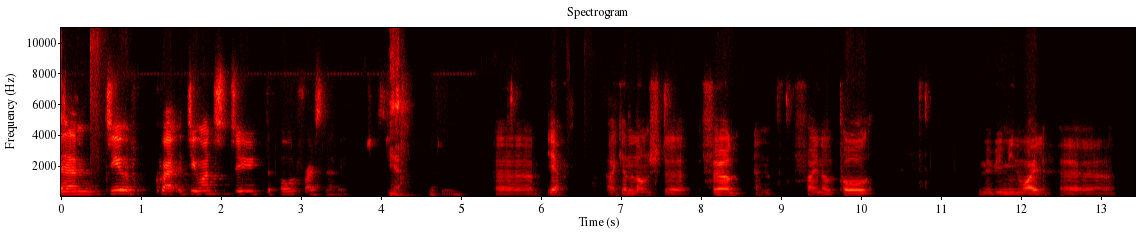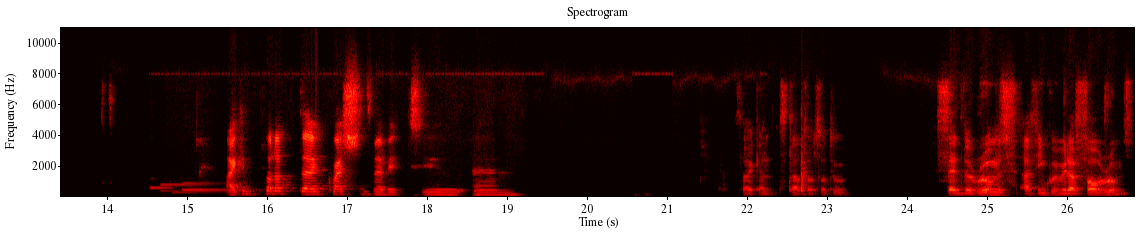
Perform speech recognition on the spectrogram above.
Um, do you have, do you want to do the poll first, maybe? Just- Yeah. Uh, yeah, I can launch the third and final poll. Maybe meanwhile, uh, I can put up the questions maybe to, um, so I can start also to set the rooms. I think we will have four rooms.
